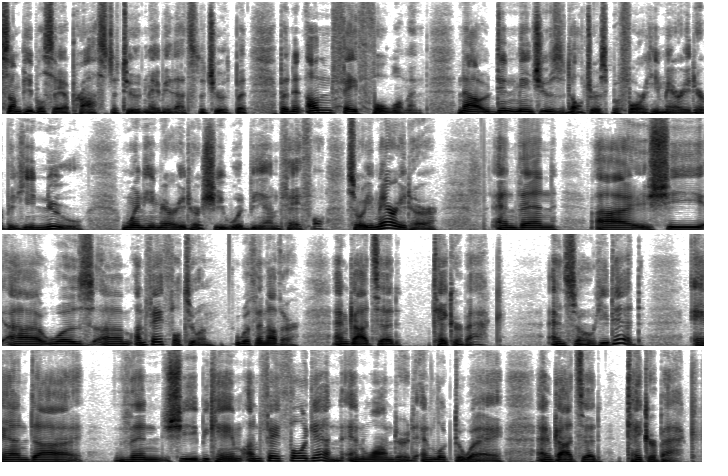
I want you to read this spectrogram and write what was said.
Some people say a prostitute, maybe that's the truth, but but an unfaithful woman. Now, it didn't mean she was adulterous before he married her, but he knew when he married her she would be unfaithful. So he married her, and then uh, she uh, was um, unfaithful to him with another. And God said, Take her back. And so he did. And uh, then she became unfaithful again and wandered and looked away. And God said, Take her back.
